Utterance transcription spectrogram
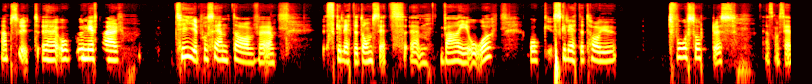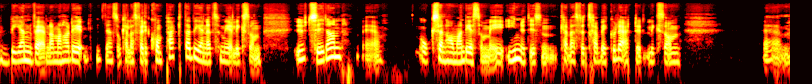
Absolut, eh, och ungefär 10% av eh, skelettet omsätts ehm, varje år. Och skelettet har ju två sorters jag ska säga, benvävnad. Man har det, den som kallas för det kompakta benet som är liksom utsidan eh, och sen har man det som är inuti som kallas för trabekulärt, liksom ehm,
